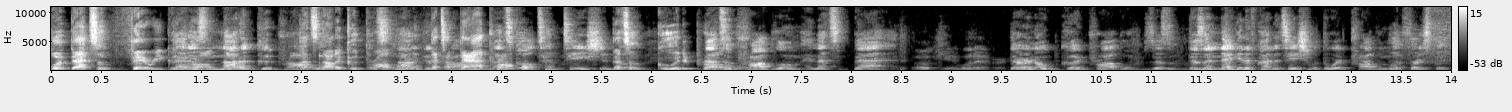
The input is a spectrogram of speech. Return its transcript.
But that's a very good That is problem. not a good problem. That's not a good That's problem? not a good That's a bad problem. That's called temptation. That's a good problem. That's a problem, and that's bad. Okay, whatever. There are no good problems. There's there's a negative connotation with the word problem in the the first place.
